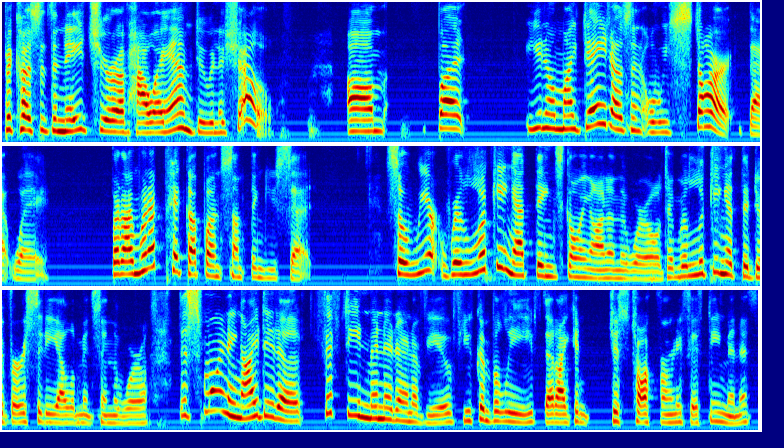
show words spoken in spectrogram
Because of the nature of how I am doing a show. Um, but you know, my day doesn't always start that way. But I want to pick up on something you said. So we're we're looking at things going on in the world and we're looking at the diversity elements in the world. This morning I did a 15 minute interview, if you can believe that I can just talk for only 15 minutes,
